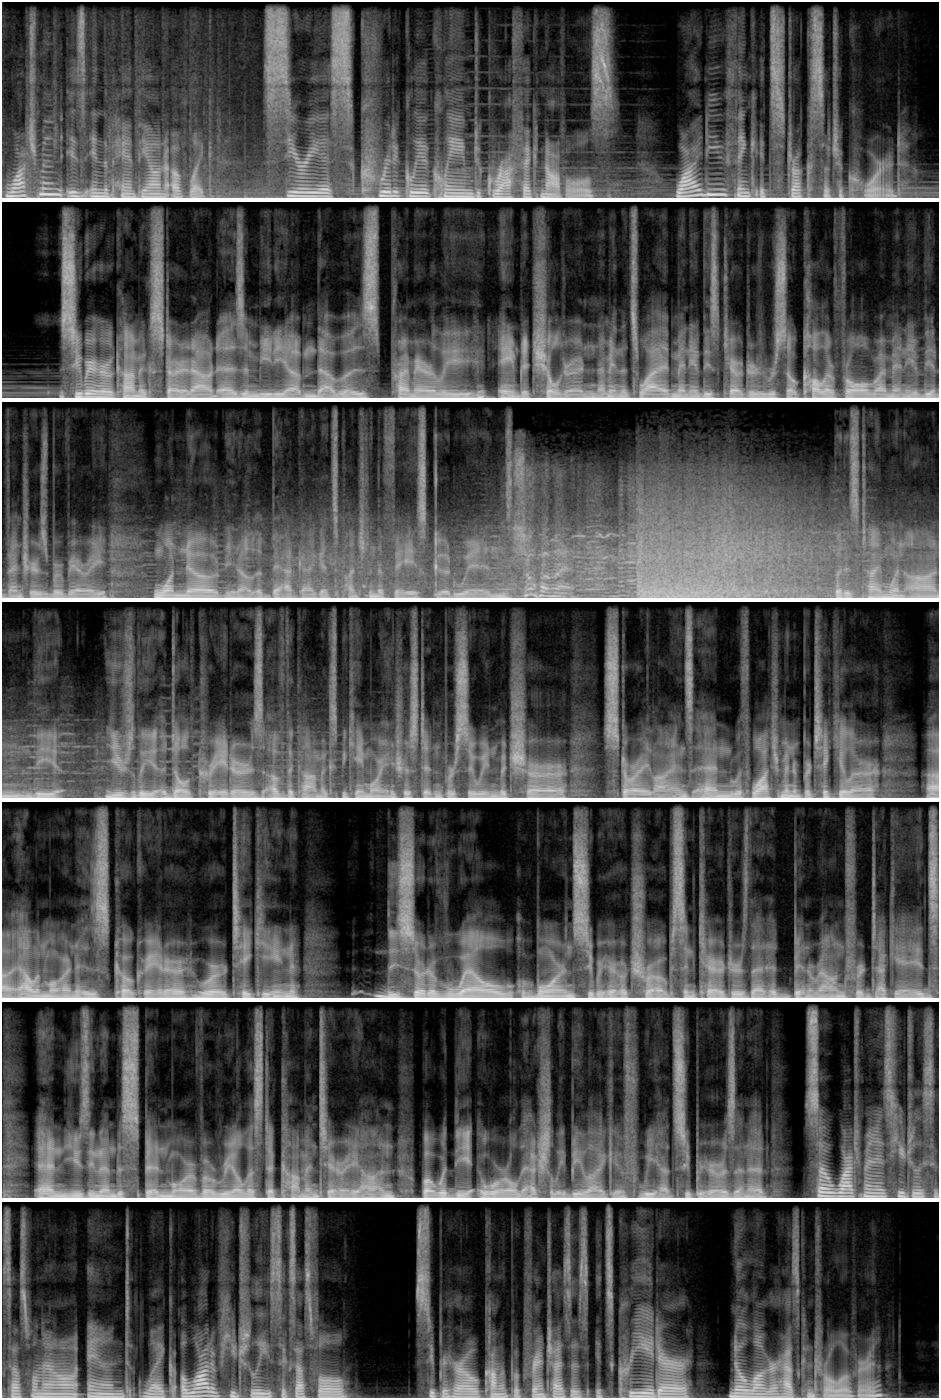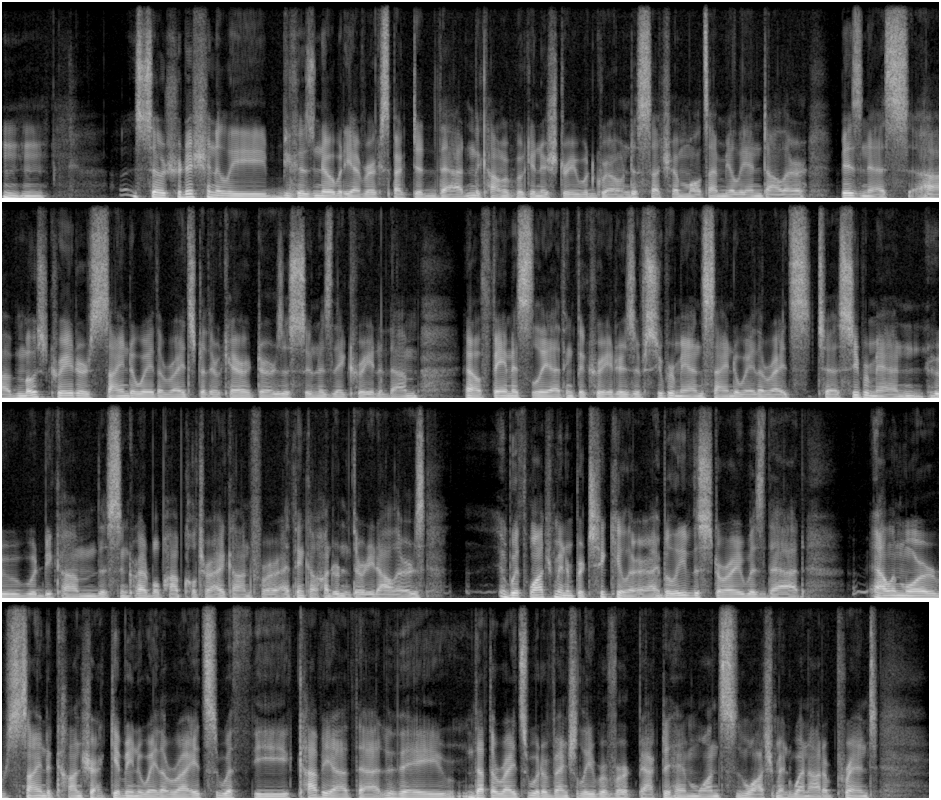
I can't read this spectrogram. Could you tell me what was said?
Watchmen is in the pantheon of like serious, critically acclaimed graphic novels. Why do you think it struck such a chord? Superhero comics started out as a medium that was primarily aimed at children. I mean, that's why many of these characters were so colorful, why many of the adventures were very one note. You know, the bad guy gets punched in the face, good wins. Superman! But as time went on, the usually adult creators of the comics became more interested in pursuing mature storylines. And with Watchmen in particular, uh, Alan Moore and his co-creator were taking these sort of well worn superhero tropes and characters that had been around for decades and using them to spin more of a realistic commentary on what would the world actually be like if we had superheroes in it. So Watchmen is hugely successful now, and like a lot of hugely successful superhero comic book franchises, its creator no longer has control over it. Mm-hmm. So traditionally, because nobody ever expected that the comic book industry would grow into such a multi-million dollar business, uh, most creators signed away the rights to their characters as soon as they created them. You know, famously, I think the creators of Superman signed away the rights to Superman, who would become this incredible pop culture icon for I think $130. With Watchmen in particular, I believe the story was that Alan Moore signed a contract giving away the rights with the caveat that they that the rights would eventually revert back to him once Watchmen went out of print.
